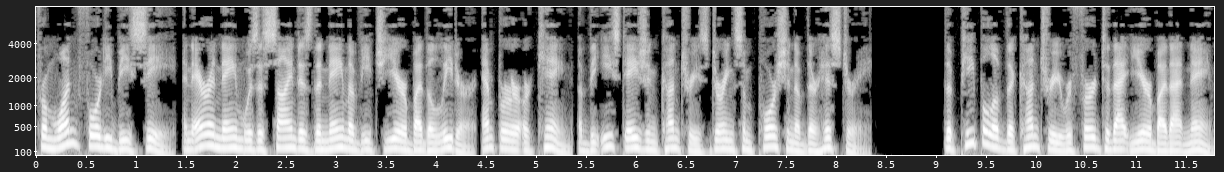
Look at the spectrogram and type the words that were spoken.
From 140 BC, an era name was assigned as the name of each year by the leader emperor or king of the East Asian countries during some portion of their history. The people of the country referred to that year by that name.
